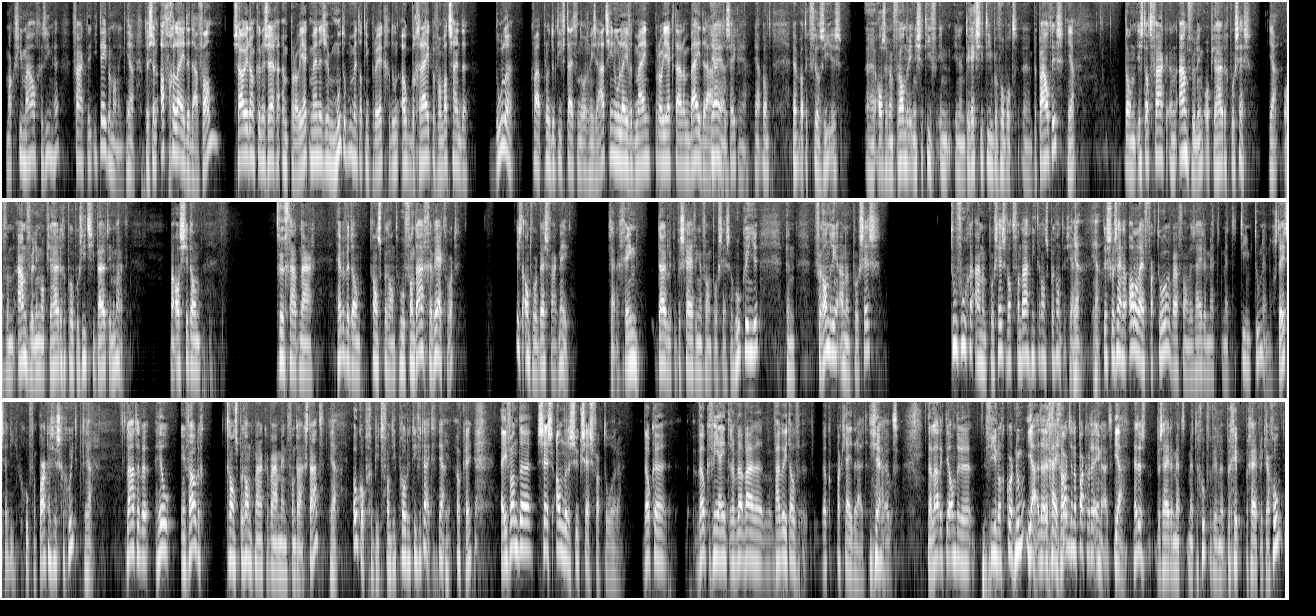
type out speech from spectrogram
maximaal gezien, hè, vaak de IT-bemanning. Ja, dus een afgeleide daarvan zou je dan kunnen zeggen, een projectmanager moet op het moment dat hij een project gaat doen ook begrijpen van wat zijn de doelen qua productiviteit van de organisatie en hoe levert mijn project daar een bijdrage ja, ja, toe? zeker. Ja. Ja, want hè, wat ik veel zie is, uh, als er een veranderinitiatief in, in een directieteam bijvoorbeeld uh, bepaald is, Ja, dan is dat vaak een aanvulling op je huidig proces. ja, Of een aanvulling op je huidige propositie buiten in de markt. Maar als je dan teruggaat naar, hebben we dan transparant hoe vandaag gewerkt wordt? Is het antwoord best vaak nee. Zijn er geen duidelijke beschrijvingen van processen? Hoe kun je een verandering aan een proces toevoegen aan een proces wat vandaag niet transparant is? ja, ja. Dus zo zijn er allerlei factoren waarvan we zeiden met, met het team toen en nog steeds, hè, die groep van partners is gegroeid. ja, Laten we heel eenvoudig transparant maken waar men vandaag staat. ja. Ook op het gebied van die productiviteit. Ja. Ja, Oké. Hey, van de zes andere succesfactoren, welke, welke vind jij interessant? Waar, waar, waar wil je het over? Welke pak jij eruit? Ja. Nou, laat ik die andere vier nog kort noemen. Ja, daar ga je Kort gang. en dan pakken we er één uit. Ja, dus we zeiden met, met de groep, we willen begrip, begrijpelijk jargon.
